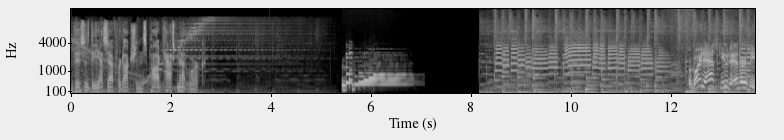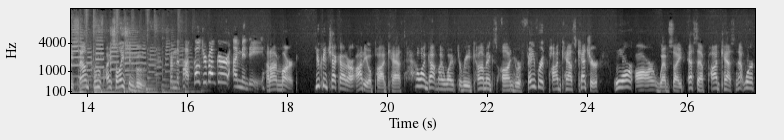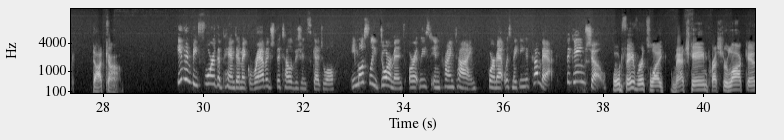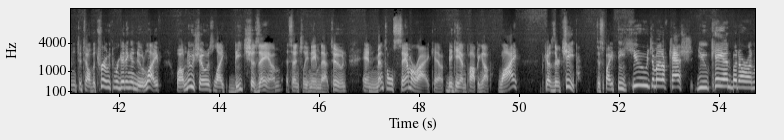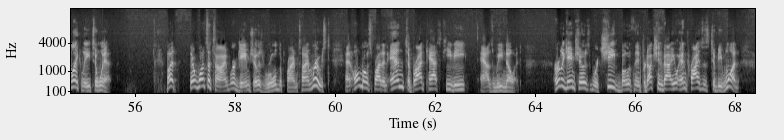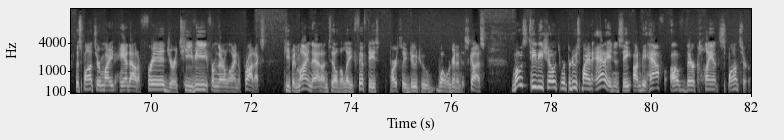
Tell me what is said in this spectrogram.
This is the SF Productions Podcast Network. We're going to ask you to enter the soundproof isolation booth. From the Pop Culture Bunker, I'm Mindy. And I'm Mark. You can check out our audio podcast, How I Got My Wife to Read Comics, on your favorite podcast catcher or our website, sfpodcastnetwork.com. Even before the pandemic ravaged the television schedule, a mostly dormant, or at least in prime time, format was making a comeback the game show. Old favorites like Match Game, Press Your Luck, and To Tell the Truth were getting a new life, while new shows like Beat Shazam, essentially named that tune, and Mental Samurai began popping up. Why? Because they're cheap, despite the huge amount of cash you can but are unlikely to win. But there was a time where game shows ruled the primetime roost and almost brought an end to broadcast TV as we know it. Early game shows were cheap both in production value and prizes to be won. The sponsor might hand out a fridge or a TV from their line of products. Keep in mind that until the late 50s, partially due to what we're going to discuss, most TV shows were produced by an ad agency on behalf of their client sponsor.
